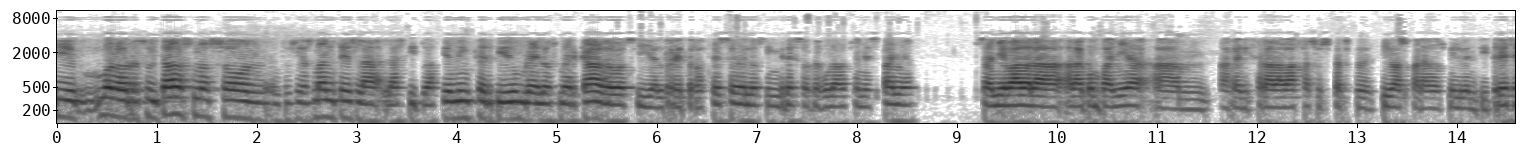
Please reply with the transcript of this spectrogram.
Sí, bueno, los resultados no son entusiasmantes. La, situación de incertidumbre de los mercados y el retroceso de los ingresos regulados en España se han llevado a la, compañía a, revisar a la baja sus perspectivas para 2023.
